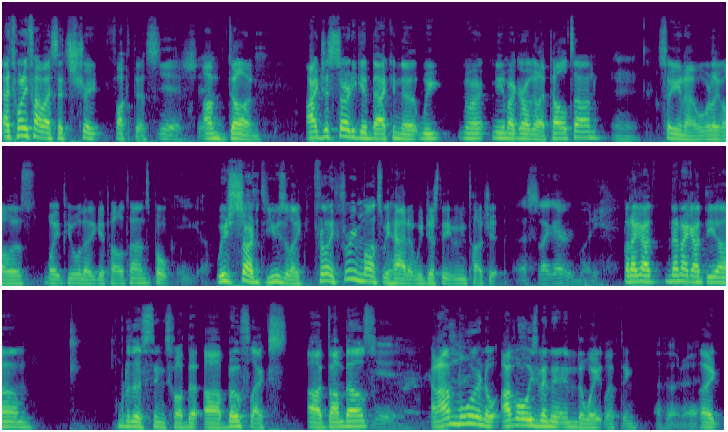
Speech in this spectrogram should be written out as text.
at 25, I said straight, fuck this. Yeah, shit. I'm done. I just started to get back into we. Me and my girl got a Peloton, Mm. so you know we're like all those white people that get Pelotons. But we just started to use it. Like for like three months, we had it. We just didn't even touch it. That's like everybody. But I got then I got the um, what are those things called? The uh, Bowflex uh, dumbbells. Yeah. And I'm more into. I've always been into weightlifting. I felt that. Like,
